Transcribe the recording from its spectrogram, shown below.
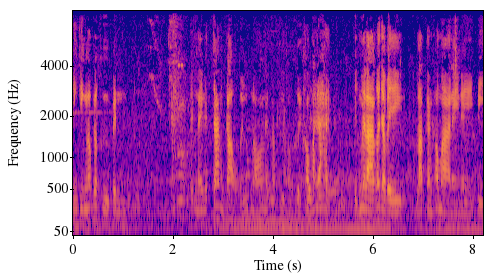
จริง ๆ แล้วก็คือเป็น เป็นในายจ้างเก่าเป็นลูกน้องนะครับที่เขาเคยเข้ามาได้ ถึงเวลาก็จะไปรับกันเข้ามาในในปี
